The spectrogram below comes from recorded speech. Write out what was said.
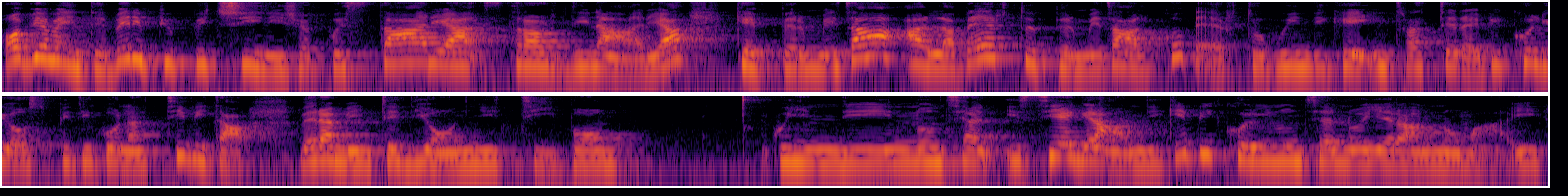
Ovviamente per i più piccini c'è quest'area straordinaria che è per metà all'aperto e per metà al coperto, quindi che intratterà i piccoli ospiti con attività veramente di ogni tipo. Quindi si, sia grandi che i piccoli non si annoieranno mai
